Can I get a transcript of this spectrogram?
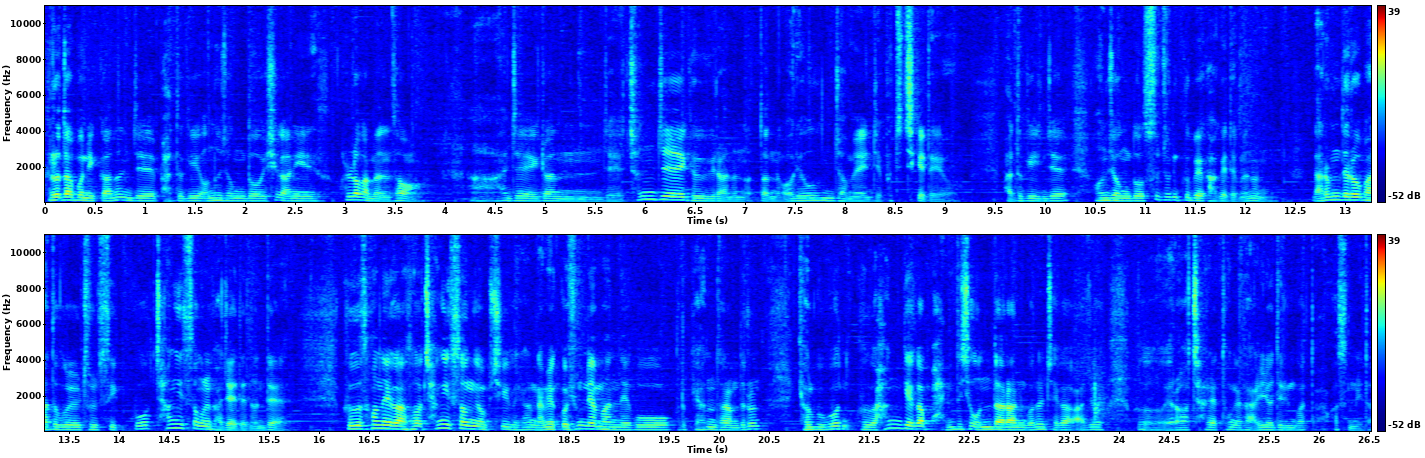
그러다 보니까는 이제 바둑이 어느 정도 시간이 흘러가면서 아, 이제 이런 이제 천재 교육이라는 어떤 어려운 점에 이제 부딪히게 돼요. 바둑이 이제 어느 정도 수준급에 가게 되면은 나름대로 바둑을 둘 수 있고 창의성을 가져야 되는데 그 선에 가서 창의성이 없이 그냥 남의 거 흉내만 내고 그렇게 하는 사람들은 결국은 그 한계가 반드시 온다라는 것을 제가 아주 그 여러 차례 통해서 알려드린 것과 똑같습니다.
